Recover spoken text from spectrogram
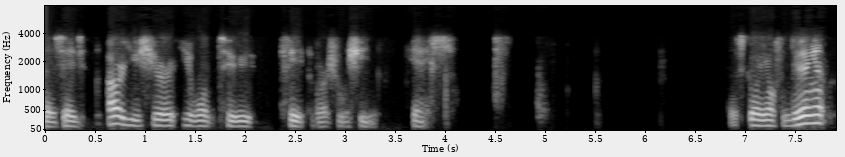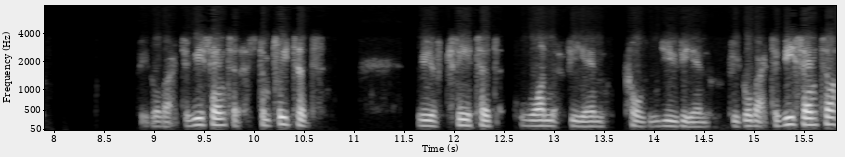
So it says, are you sure you want to create a virtual machine? Yes. It's going off and doing it. We go back to vCenter, it's completed. We have created one VM called new VM. If we go back to vCenter,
